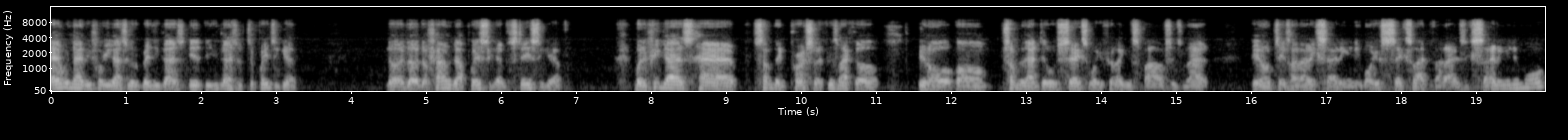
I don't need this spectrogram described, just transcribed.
Every night before you guys go to bed, you guys you guys need to pray together. The, the, the family that prays together stays together. But if you guys have something personal, if it's like a, you know, um, something that deals with sex where you feel like your spouse is not, you know, things are not exciting anymore, your sex life is not as exciting anymore,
